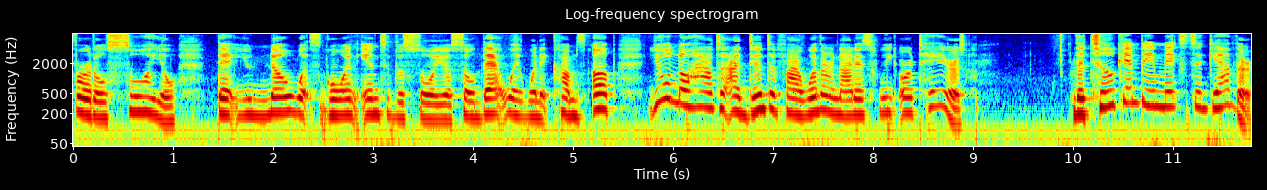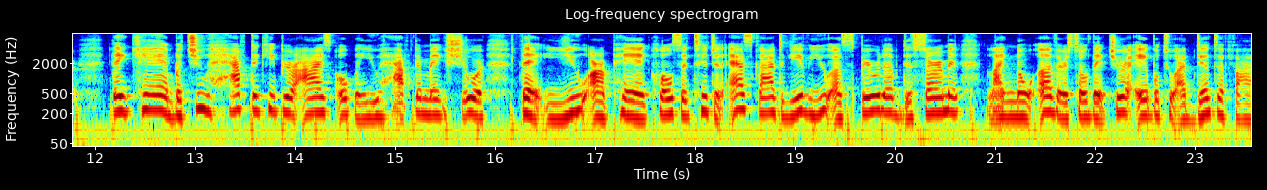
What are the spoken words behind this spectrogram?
fertile soil that you know what's going into the soil. So that way when it comes up you'll know how to identify whether or not it's wheat or tares the two can be mixed together. They can, but you have to keep your eyes open. You have to make sure that you are paying close attention. Ask God to give you a spirit of discernment like no other so that you're able to identify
